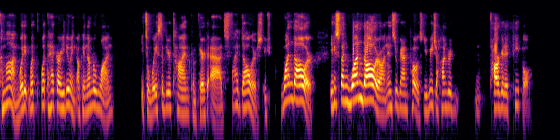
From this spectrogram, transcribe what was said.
Come on, what what what the heck are you doing? Okay, number one, it's a waste of your time compared to ads. Five dollars, one dollar. If you spend one dollar on Instagram posts, you reach hundred targeted people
